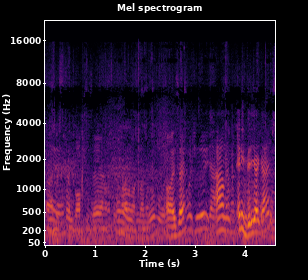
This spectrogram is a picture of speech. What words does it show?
there's three boxes there. I think there's another one coming. Oh, is there? Um, any video games?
